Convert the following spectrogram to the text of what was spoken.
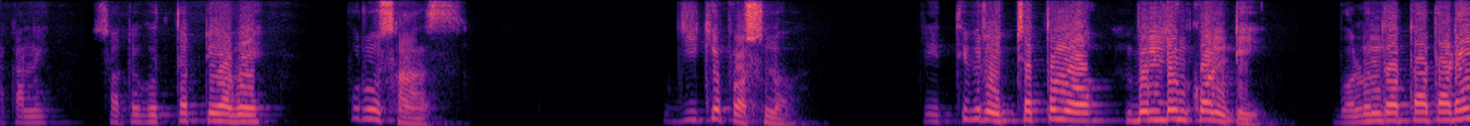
এখানে সঠিক উত্তরটি হবে পুরুষ হাঁস। জিকে প্রশ্ন, পৃথিবীর উচ্চতম বিল্ডিং কোনটি? বলুন তো তাড়াতাড়ি।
